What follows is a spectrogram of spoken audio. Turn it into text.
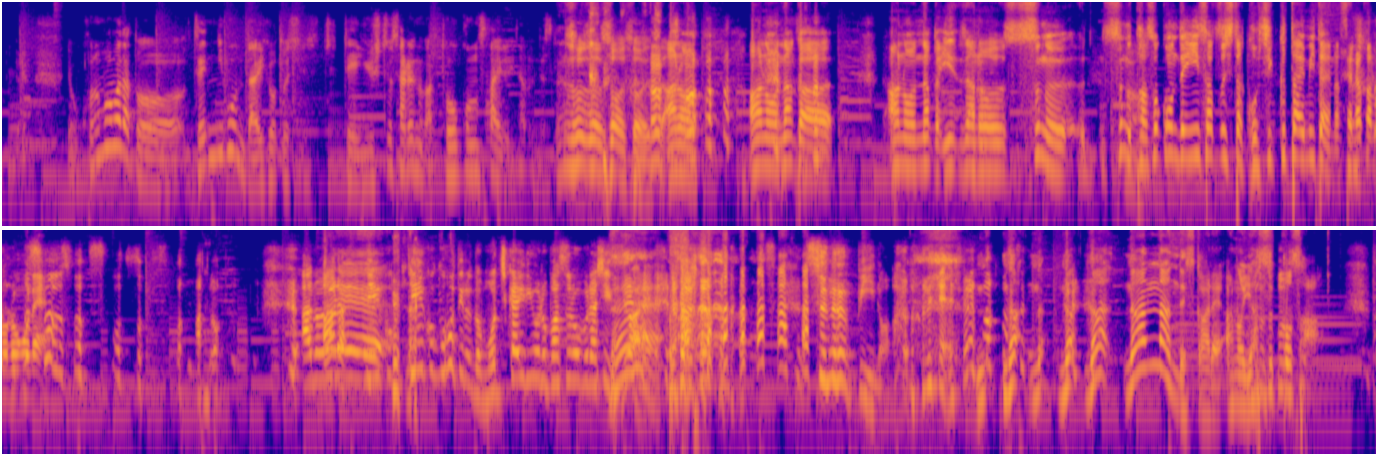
でもこのままだと全日本代表として輸出されるのが闘魂スタイルになるんですけど、そうそうそうそうです。あの あのなんかあのなんかいあのすぐすぐパソコンで印刷したゴシック体みたいな背中のロゴね。そうそうそうそうあのあのあれ帝国帝国ホテルの持ち帰り用のバスローブらしいですよ、あれ。スヌーピーの。ね、なななななんなんですかあれあの安っぽさ。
